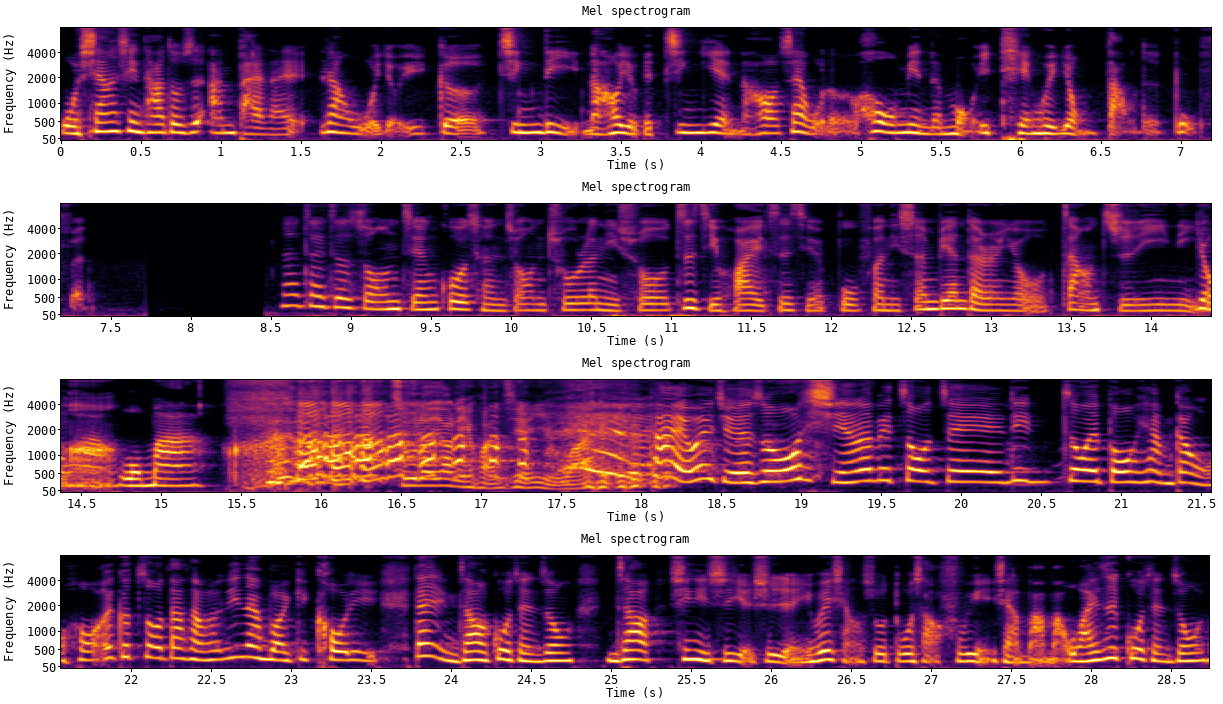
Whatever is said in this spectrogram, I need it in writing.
我相信它都是安排来让我有一个经历，然后有个经验，然后在我的后面的某一天会用到的部分。那在这中间过程中，除了你说自己怀疑自己的部分，你身边的人有这样质疑你吗？有啊，我妈。除了要你还钱以外，她也会觉得说：“我行了被做这，你作为保险干我后，一个做大厂，你那不要去扣你。”但是你知道过程中，你知道心理师也是人，也会想说多少敷衍一下妈妈。我还是过程中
